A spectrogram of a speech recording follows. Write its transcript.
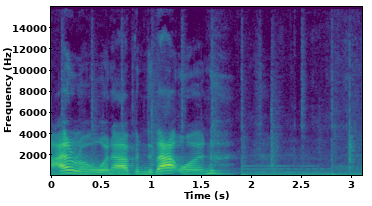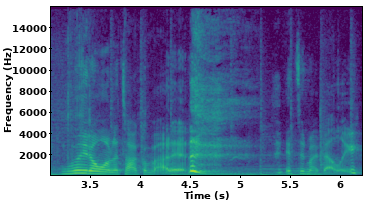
I don't know what happened to that one. We don't want to talk about it. it's in my belly.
